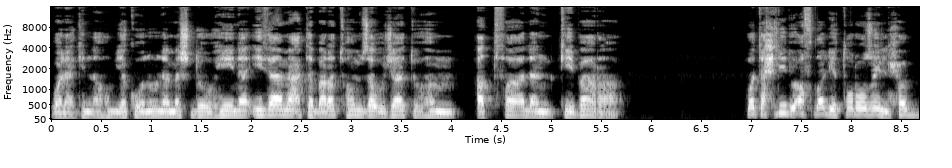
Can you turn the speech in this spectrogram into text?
ولكنهم يكونون مشدوهين إذا ما اعتبرتهم زوجاتهم أطفالا كبارا. وتحديد أفضل طرز الحب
